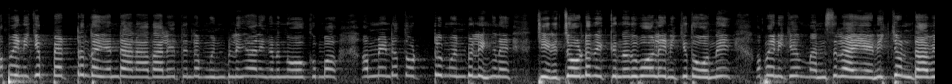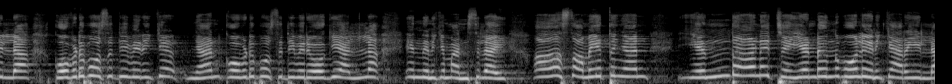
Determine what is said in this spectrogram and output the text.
അപ്പോൾ എനിക്ക് പെട്ടെന്ന് എന്റെ അനാഥാലയത്തിന്റെ മുൻപിൽ ഞാനിങ്ങനെ നോക്കുമ്പോൾ അമ്മേന്റെ തൊട്ട് മുൻപിൽ ഇങ്ങനെ ചിരിച്ചുകൊണ്ട് നിൽക്കുന്നത് പോലെ എനിക്ക് തോന്നി. അപ്പോൾ എനിക്ക് മനസ്സിലായി എനിക്കുണ്ടാവില്ല. കോവിഡ് പോസിറ്റീവ് എനിക്ക് ഞാൻ കോവിഡ് പോസിറ്റീവ് രോഗിയല്ല എന്നെനിക്ക് മനസ്സിലായി. ആ സമയത്ത് ഞാൻ എന്താണ് ചെയ്യേണ്ടതെന്ന് പോലും എനിക്കറിയില്ല.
